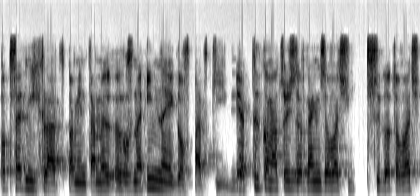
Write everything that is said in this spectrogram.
poprzednich lat pamiętamy różne inne jego wpadki. Jak tylko miał coś zorganizować i przygotować,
